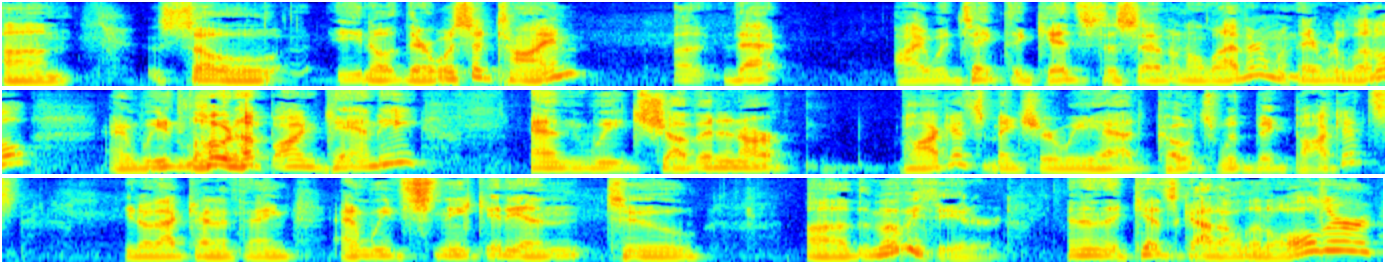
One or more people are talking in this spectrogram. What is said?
Um, so you know, there was a time uh, that I would take the kids to 7-Eleven when they were little, and we'd load up on candy, and we'd shove it in our pockets, make sure we had coats with big pockets, you know that kind of thing, and we'd sneak it in to uh, the movie theater. And then the kids got a little older,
